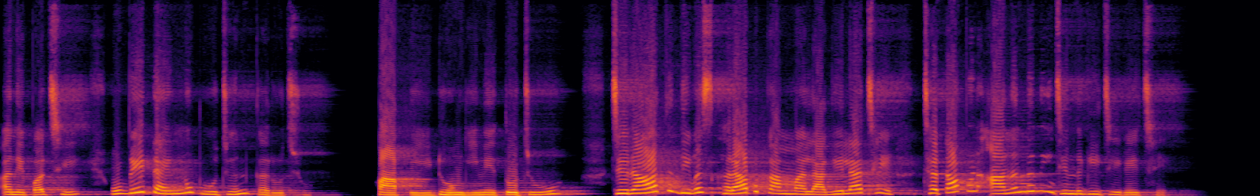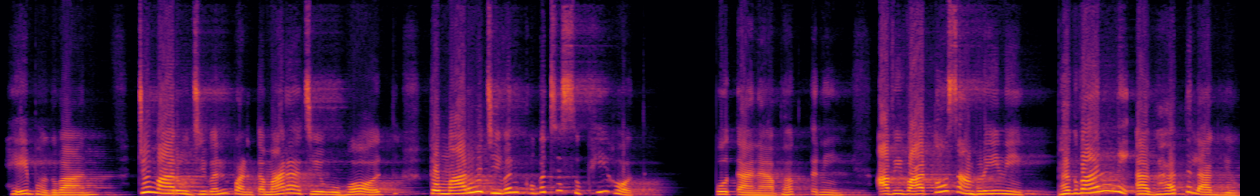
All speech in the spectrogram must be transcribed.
અને પછી હું બે ટાઈમનું ભોજન કરું છું. પાપી ઢોંગીને તો જુઓ, જે રાત દિવસ ખરાબ કામમાં લાગેલા છે, છતાં પણ આનંદની જિંદગી જીવે છે. હે ભગવાન, જો મારું જીવન પણ તમારા જેવું હોત, તો મારું જીવન ખૂબ જ સુખી હોત. પોતાના ભક્તની આવી વાતો સાંભળીને ભગવાનની આઘાત લાગ્યો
